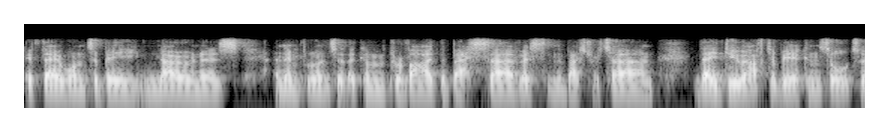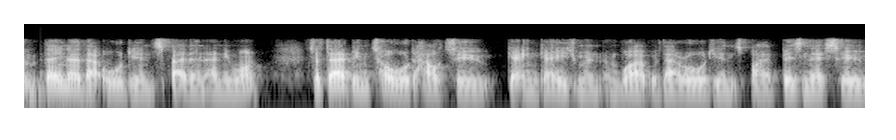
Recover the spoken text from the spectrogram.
if they want to be known as an influencer that can provide the best service and the best return, they do have to be a consultant. They know their audience better than anyone. So if they're being told how to get engagement and work with their audience by a business who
